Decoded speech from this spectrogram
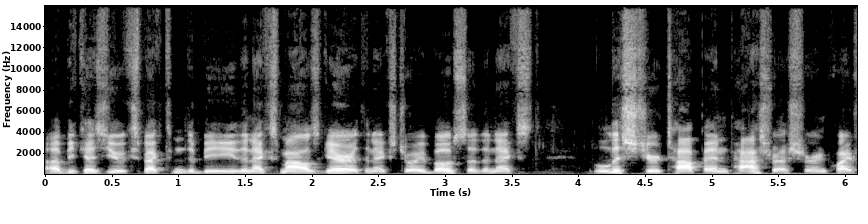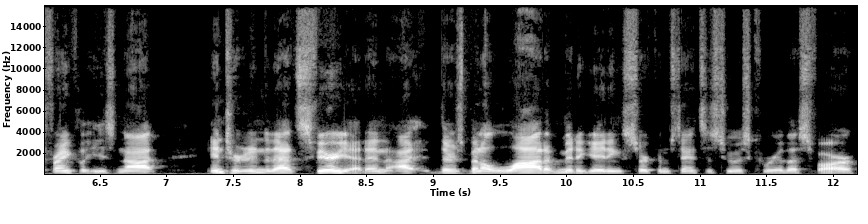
uh, because you expect him to be the next Myles Garrett, the next Joey Bosa, the next list your top end pass rusher. And quite frankly, he's not entered into that sphere yet. And I, there's been a lot of mitigating circumstances to his career thus far,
